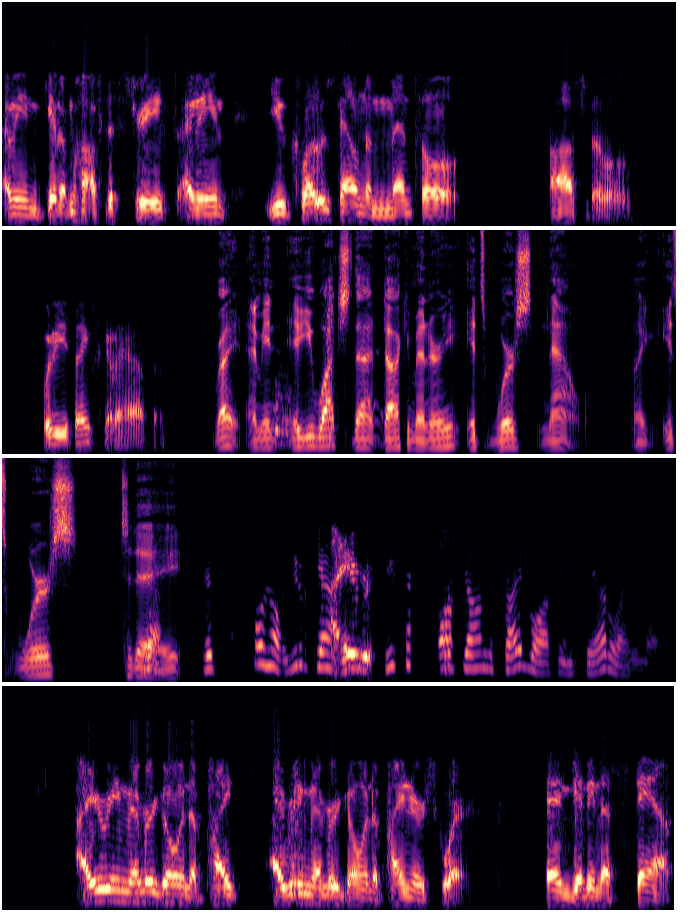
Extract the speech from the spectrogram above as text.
I mean, get them off the streets. I mean, you close down the mental hospitals. What do you think's going to happen? Right. I mean, if you watch that documentary, it's worse now. Like it's worse today. Oh no, you can't I re- you can't walk down the sidewalk in Seattle anymore. I remember going to Pike. I remember going to Pioneer Square and getting a stamp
